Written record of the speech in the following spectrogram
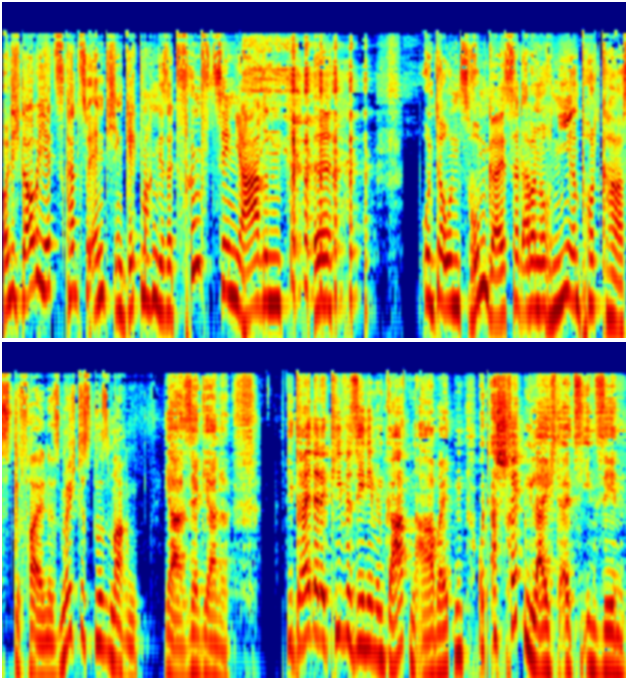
Und ich glaube, jetzt kannst du endlich einen Gag machen, der seit 15 Jahren äh, unter uns rumgeistert, aber noch nie im Podcast gefallen ist. Möchtest du es machen? Ja, sehr gerne. Die drei Detektive sehen ihn im Garten arbeiten und erschrecken leicht, als sie ihn sehen,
